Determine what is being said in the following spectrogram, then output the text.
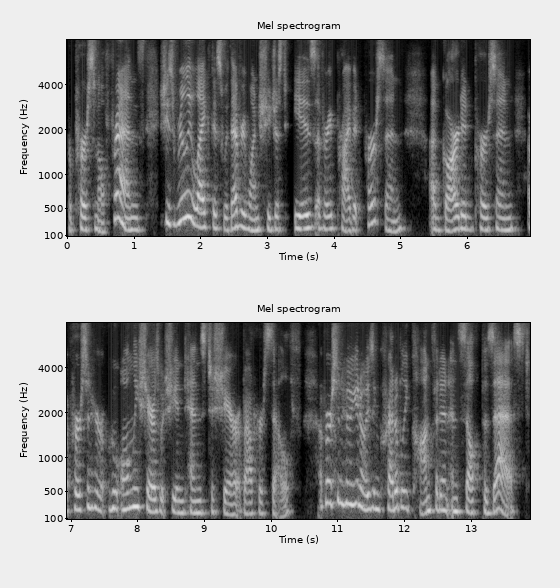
her personal friends. She's really like this with everyone. She just is a very private person, a guarded person, a person who, who only shares what she intends to share about herself, a person who, you know, is incredibly confident and self possessed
